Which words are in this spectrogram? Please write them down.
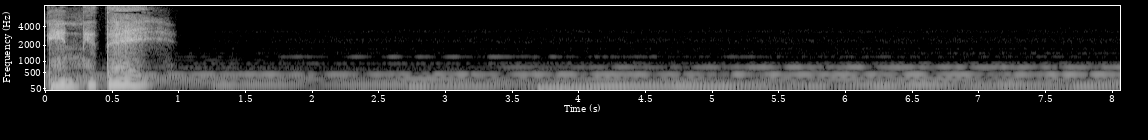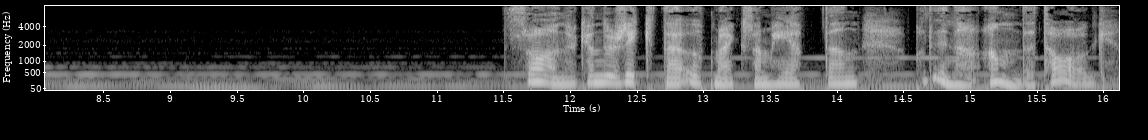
in i dig. Så, nu kan du rikta uppmärksamheten på dina andetag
